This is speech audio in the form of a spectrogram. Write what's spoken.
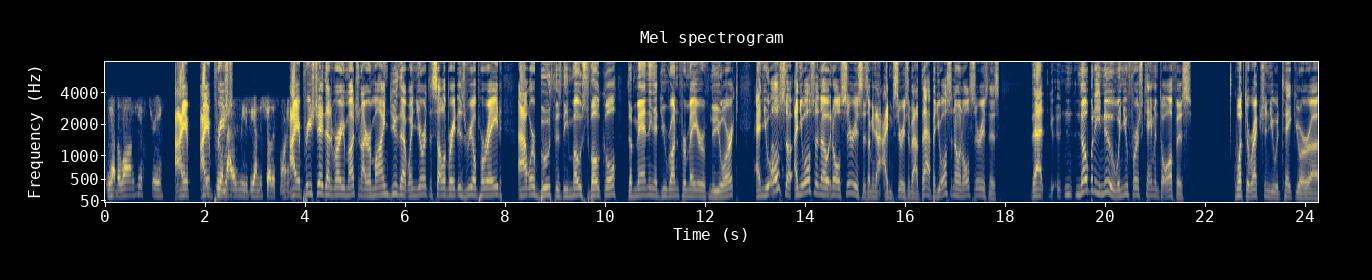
We have a long history. I I appreciate allowing me to be on the show this morning. I appreciate that very much, and I remind you that when you're at the Celebrate Israel parade, our booth is the most vocal, demanding that you run for mayor of New York. And you also and you also know in all seriousness, I mean I'm serious about that, but you also know in all seriousness that n- nobody knew when you first came into office what direction you would take your uh,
